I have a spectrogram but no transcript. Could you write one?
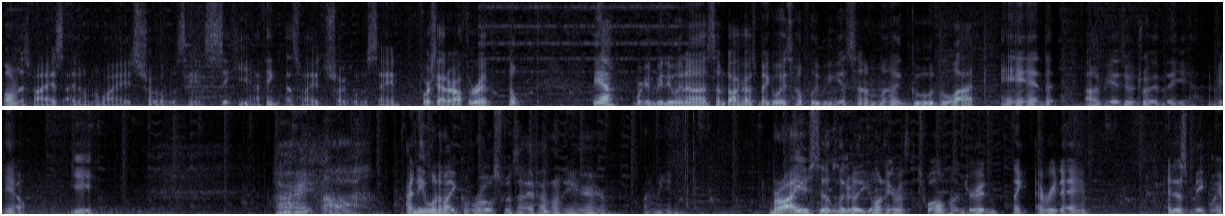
bonus buys. I don't know why I struggled with saying Sticky. I think that's why I struggled with saying. Force Scatter off the rip. Nope. But yeah, we're going to be doing uh, some Doghouse Megaways. Hopefully we can get some uh, good luck. And I hope you guys do enjoy the video. Yeah. Alright, uh, I need one of my gross ones I have had on here. I mean, Bro, I used to literally go in here with 1200 like every day and just make my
